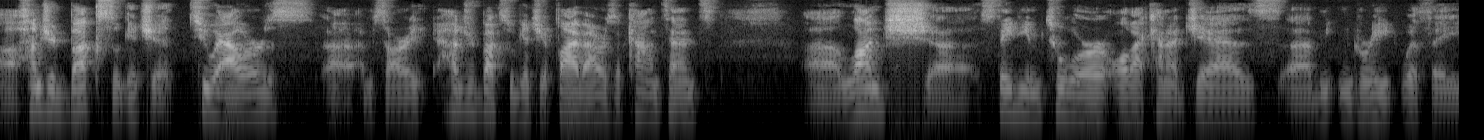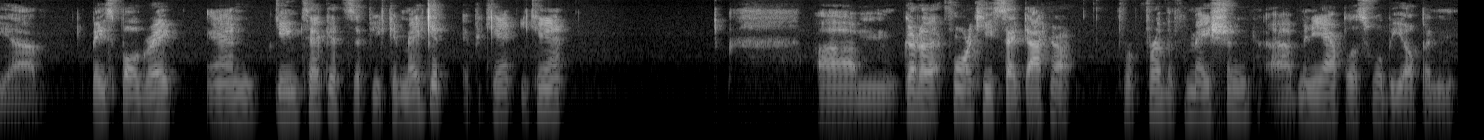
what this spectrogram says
uh, hundred bucks will get you two hours. Uh, I'm sorry, hundred bucks will get you five hours of content, uh, lunch, uh, stadium tour, all that kind of jazz. Uh, meet and greet with a uh, baseball great and game tickets if you can make it. If you can't, you can't. Um, go to that 4keysite.com for further information. Minneapolis will be open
